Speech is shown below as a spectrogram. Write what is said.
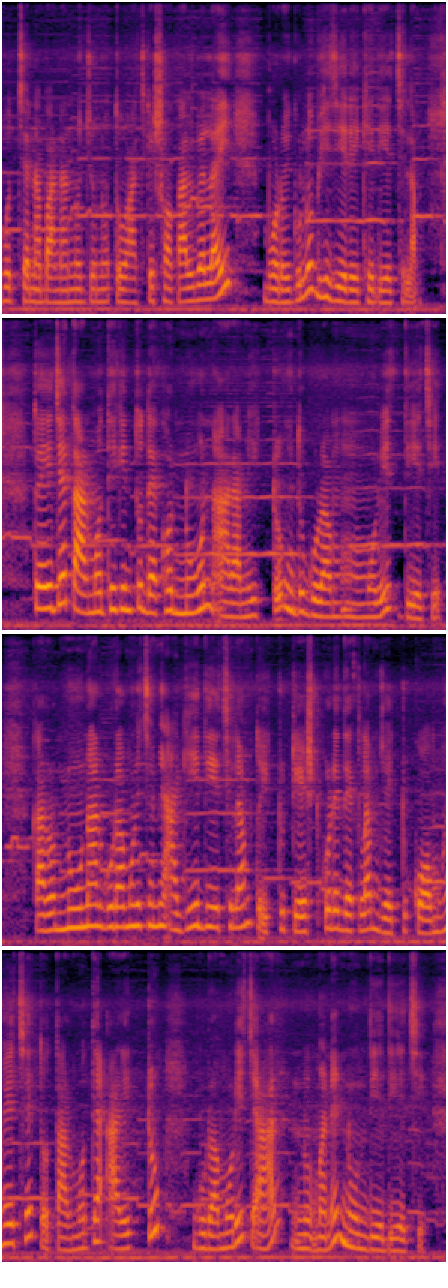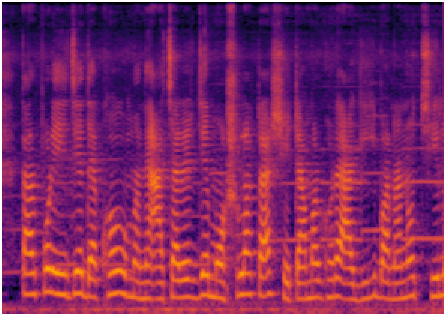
হচ্ছে না বানানোর জন্য। তো আজকে সকালবেলাই বড়ইগুলো ভিজিয়ে রেখে দিয়েছিলাম। তো এই যে তার মধ্যে কিন্তু দেখো নুন আর আমি একটু কিন্তু গুঁড়ামরিচ দিয়েছি। কারণ নুন আর গুঁড়ামরিচ আমি আগেই দিয়েছিলাম, তো একটু টেস্ট করে দেখলাম যে একটু কম হয়েছে, তো তার মধ্যে আর একটু গুঁড়ামরিচ আর মানে নুন দিয়ে দিয়েছি। তারপর এই যে দেখো মানে আচারের যে মশলাটা, সেটা আমার ঘরে আগেই বানানো ছিল,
